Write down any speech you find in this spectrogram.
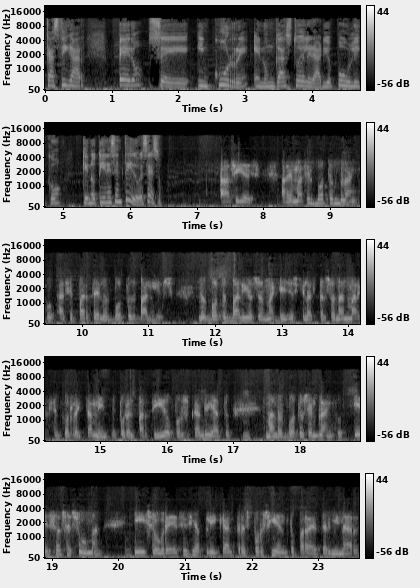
castigar, pero se incurre en un gasto del erario público que no tiene sentido, ¿es eso? Así es. Además, el voto en blanco hace parte de los votos válidos. Los votos válidos son aquellos que las personas marcan correctamente por el partido o por su candidato, más los votos en blanco. Eso se suma y sobre ese se aplica el 3% para determinar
